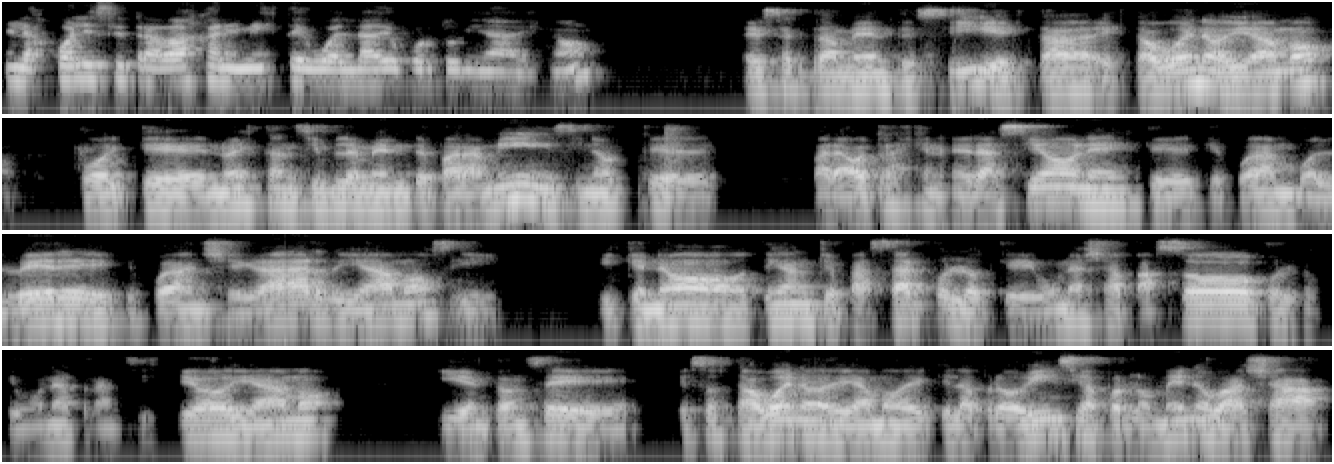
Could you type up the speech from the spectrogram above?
en las cuales se trabajan en esta igualdad de oportunidades, ¿no? Exactamente, sí, está, está bueno, digamos, porque no es tan simplemente para mí, sino que para otras generaciones que, que puedan volver, eh, que puedan llegar, digamos, y, y que no tengan que pasar por lo que una ya pasó, por lo que una transistió, digamos, y entonces eso está bueno, digamos, de que la provincia por lo menos vaya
